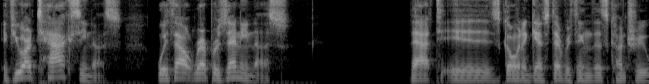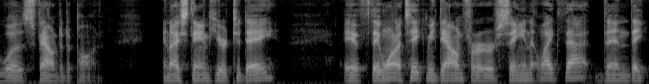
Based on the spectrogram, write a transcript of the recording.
if you are taxing us without representing us, that is going against everything this country was founded upon. And I stand here today if they want to take me down for saying it like that, then they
